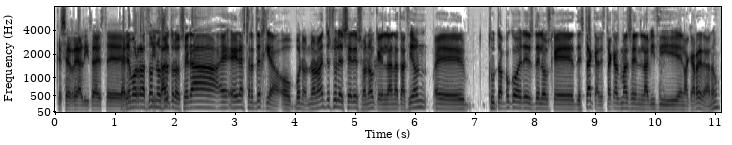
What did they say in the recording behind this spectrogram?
que se realiza este... Tenemos razón nosotros, era, era estrategia. O, bueno, normalmente suele ser eso, ¿no? Que en la natación eh, tú tampoco eres de los que destaca, destacas más en la bici en la carrera, ¿no?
